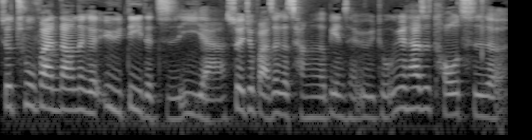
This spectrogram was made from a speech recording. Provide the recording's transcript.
就触犯到那个玉帝的旨意啊，所以就把这个嫦娥变成玉兔，因为他是偷吃了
